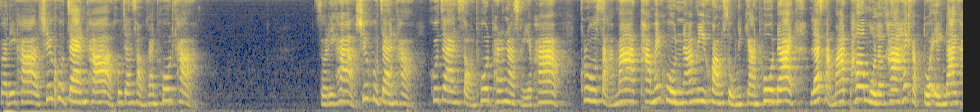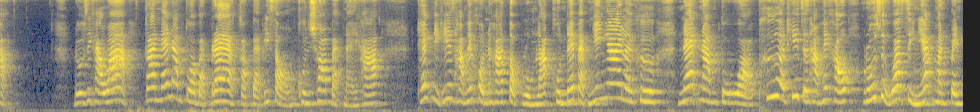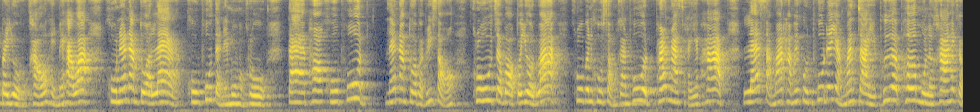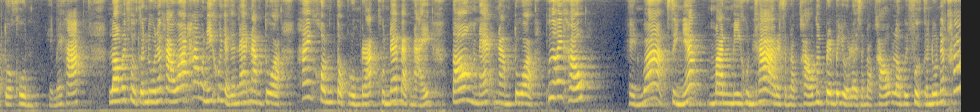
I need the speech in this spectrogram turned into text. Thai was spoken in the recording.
สวัสดีค่ะ ชื่อครูแจนค่ะ ครูแจนสอนการพูดค่ะ สวัสดีค่ะ ชื่อครูแจนค่ะ ครูแจนสอนพูดพัฒนาศักยภาพ ครูสามารถทำให้คุณนะมีความสุขในการพูดได้ และสามารถเพิ่มมูลค่าให้กับตัวเองได้ค่ะ ดูสิคะว่า การแนะนำตัวแบบแรกกับแบบที่สองคุณชอบแบบไหนคะ เทคนิคที่จะทำให้คนนะคะ ตกหลุมรักคุณได้แบบง่าย ๆ เลยคือ แนะนำตัวเพื่อที่จะทำให้เขารู้สึกว่าสิ่งนี้มันเป็นประโยชน์กับเขาเห็นไหมคะว่าครูแนะนำตัวแรกครูพูดแต่ในมุมของครู แต่พอครูพูดแนะนำตัวแบบที่สองครูจะบอกประโยชน์ว่า ครูเป็นครูสอนการพูด พัฒนาศักยภาพ และสามารถทำให้คุณพูดได้อย่างมั่นใจ เพื่อเพิ่มมูลค่าให้กับตัวคุณเห็นไหมคะ ลองไปฝึกกันดูนะคะว่าถ้าวันนี้คุณอยากจะแนะนำตัว ให้คนตกหลุมรักคุณได้แบบไหน ต้องแนะนำตัวเพื่อให้เขาเห็นว่าสิ่งนี้มันมีคุณค่าอะไรสำหรับเขา มันเป็นประโยชน์อะไรสำหรับเขา ลองไปฝึกกันดูนะคะ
